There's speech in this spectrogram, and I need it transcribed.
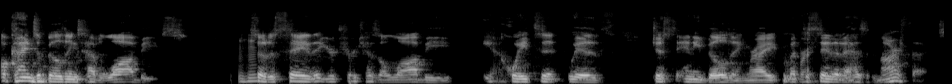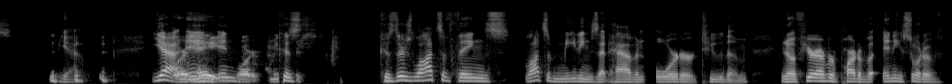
all kinds of buildings have lobbies. Mm-hmm. So to say that your church has a lobby yeah. equates it with just any building, right? But right. to say that it has a narthex, yeah, yeah, or and, and I mean, because because there's lots of things, lots of meetings that have an order to them. You know, if you're ever part of any sort of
